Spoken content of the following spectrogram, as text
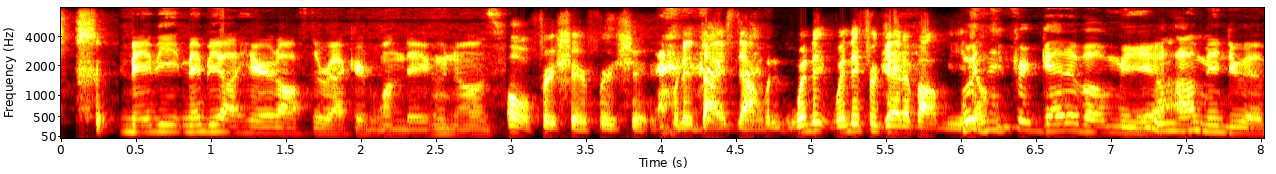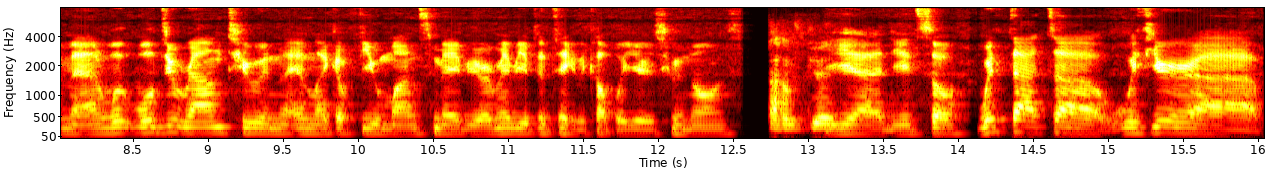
maybe maybe I'll hear it off the record one day. Who knows? Oh, for sure, for sure. When it dies down, when when they, when they forget about me. when know? they forget about me, mm-hmm. I'm into it, man. We'll, we'll do round two in, in like a few months, maybe, or maybe if it takes a couple years, who knows? Sounds good. Yeah, dude. So with that, uh, with your uh,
